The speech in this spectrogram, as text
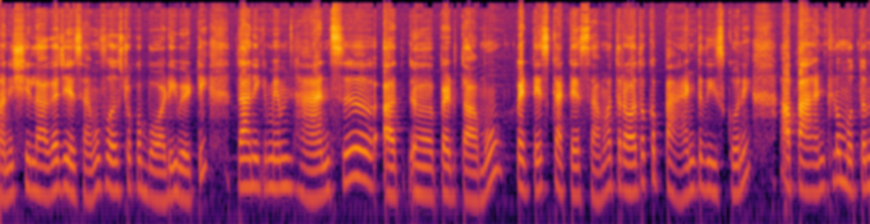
మనిషిలాగా చేసాము. ఫస్ట్ ఒక బాడీ పెట్టి దానికి మేము హ్యాండ్స్ పెడతాము పెట్టేసి కట్టేస్తాము. ఆ తర్వాత ఒక ప్యాంట్ తీసుకొని ఆ ప్యాంట్లో మొత్తం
